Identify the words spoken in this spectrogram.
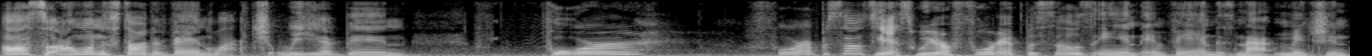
Also, I want to start a van watch. We have been four four episodes? Yes, we are four episodes in and Van has not mentioned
